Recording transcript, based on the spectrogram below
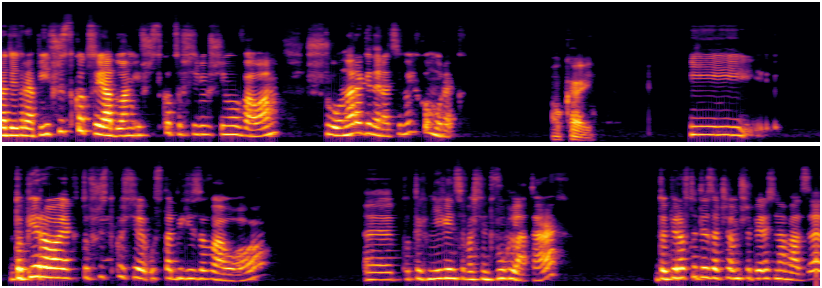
radioterapii, wszystko, co jadłam i wszystko, co w siebie przyjmowałam, szło na regenerację moich komórek. Okej. I dopiero jak to wszystko się ustabilizowało, e, po tych mniej więcej właśnie dwóch latach, dopiero wtedy zaczęłam przebierać na wadze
